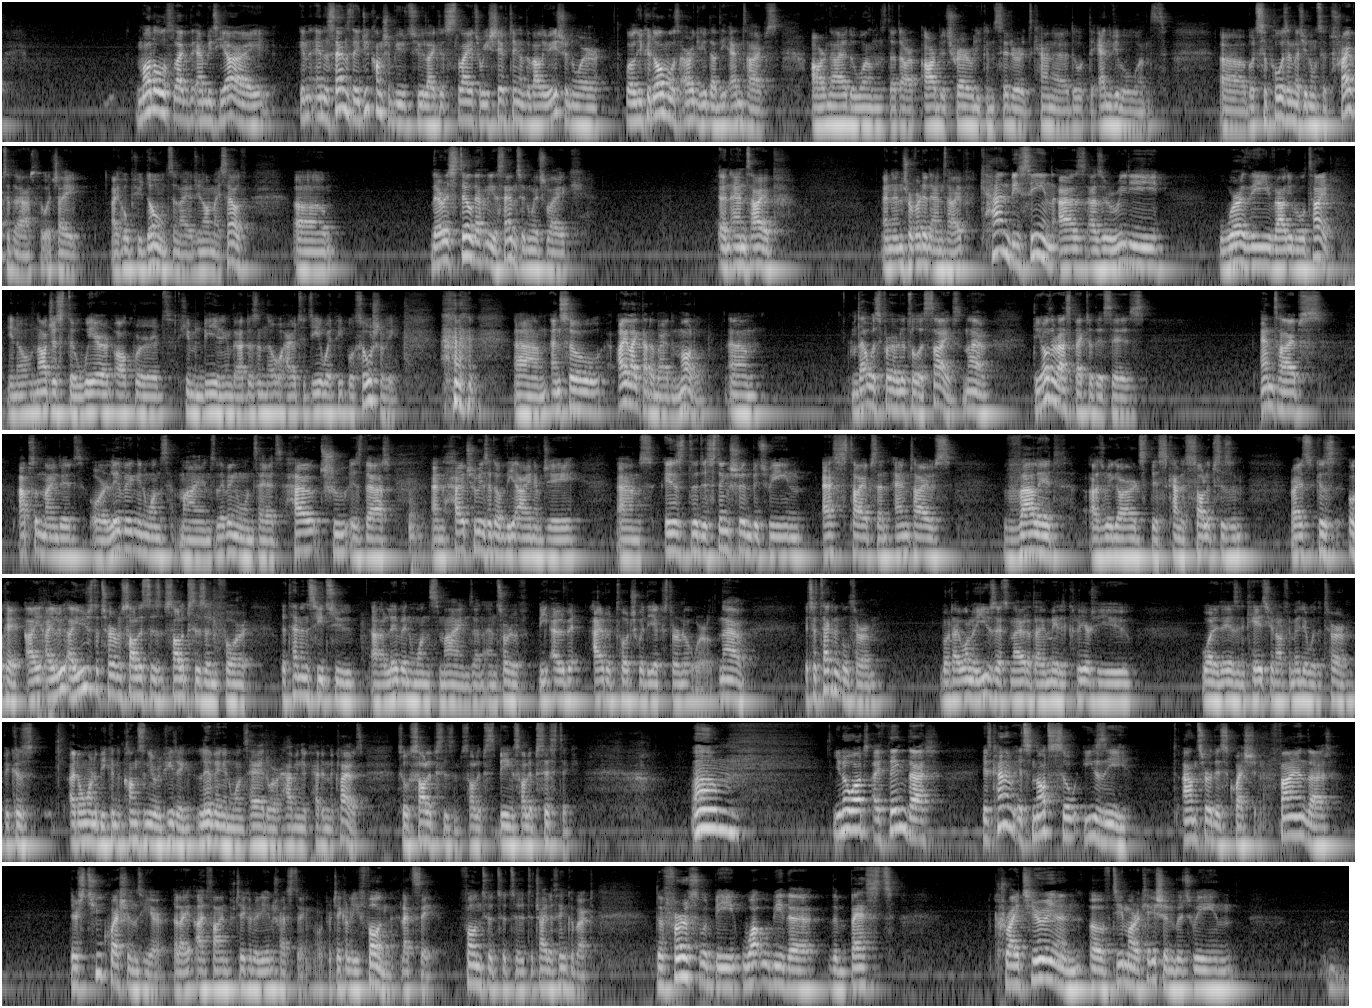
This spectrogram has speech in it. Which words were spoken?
models like the MBTI, in in a sense, they do contribute to like a slight reshifting of the valuation. Where well, you could almost argue that the N types are now the ones that are arbitrarily considered kind of the, the, enviable ones. Uh, but supposing that you don't subscribe to that, which I I hope you don't, and I do not myself. Um, there is still definitely a sense in which like an N-type, an introverted N-type, can be seen as as a really worthy, valuable type. You know, not just a weird, awkward human being that doesn't know how to deal with people socially. um, and so I like that about the model. Um, that was for a little aside. Now, the other aspect of this is N types absent-minded or living in one's mind, living in one's head. How true is that? And how true is it of the INFJ? And is the distinction between S types and N types valid as regards this kind of solipsism, right? Because okay, I, I, I use the term solipsism for the tendency to uh, live in one's mind and, and sort of be out of it, out of touch with the external world. Now, it's a technical term, but I want to use it now that I've made it clear to you what it is in case you're not familiar with the term because I don't want to be constantly repeating living in one's head or having a head in the clouds. So solipsism, solips, being solipsistic. Um, you know what? I think that it's kind of it's not so easy to answer this question. I find that there's two questions here that I, I find particularly interesting or particularly fun, let's say. Fun to, to, to, to try to think about. The first would be what would be the, the best criterion of demarcation between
